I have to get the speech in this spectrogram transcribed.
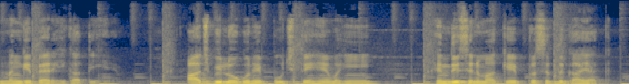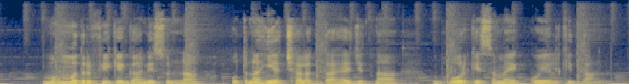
नंगे पैर ही गाती हैं। आज भी लोग उन्हें पूछते हैं। वहीं हिंदी सिनेमा के प्रसिद्ध गायक मोहम्मद रफ़ी के गाने सुनना उतना ही अच्छा लगता है जितना भोर के समय कोयल की तान।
